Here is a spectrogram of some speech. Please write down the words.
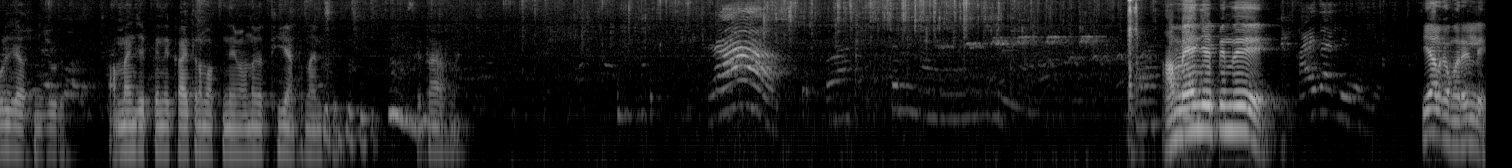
రూల్ చేస్తుంది చూడు. అమ్మాయిని చెప్పింది? కాగితాలు మొత్తం ఏమన్నా తీ అంటున్నాను సితారని. అమ్మ ఏం చెప్పింది? తీయాలిగా మరి వెళ్ళి.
